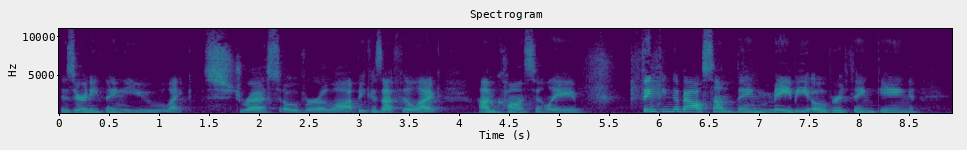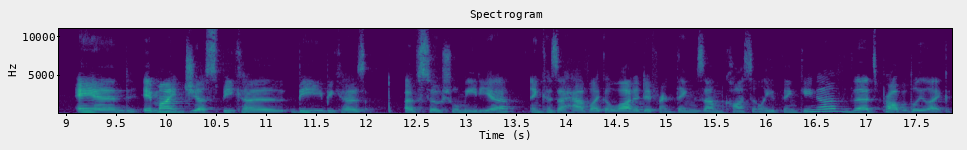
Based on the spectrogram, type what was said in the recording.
Is there anything you like stress over a lot because I feel like I'm constantly thinking about something, maybe overthinking, and it might just because be because of social media and because I have like a lot of different things I'm constantly thinking of. That's probably like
